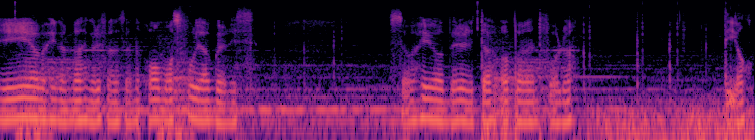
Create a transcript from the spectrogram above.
Yeah, but he got mass griffins and almost fully upgraded. So he will be really tough opponent for the deal.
